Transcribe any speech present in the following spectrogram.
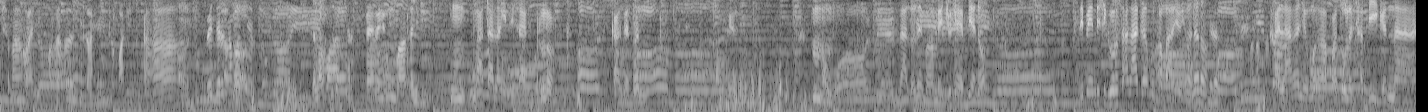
Sa mga kan? Ah, Pwede na naman yan. Dalawa, sir. Pero yung bata yun. mm, bata lang yung isa. Ano? Kaganon. Ayan. Mm. Lalo na yung mga medyo heavy, ano? Depende siguro sa alaga mo kabayo. Yun, ano? Kailangan yung mga patulad sa bigan na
